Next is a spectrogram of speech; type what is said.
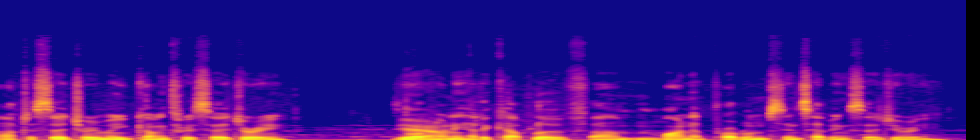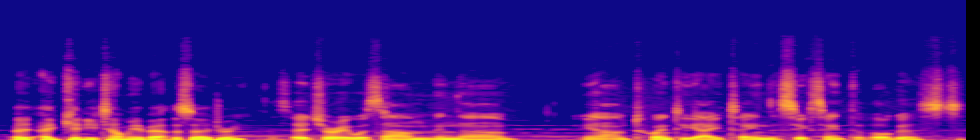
after surgery, me going through surgery. So Yeah. I've only had a couple of um, minor problems since having surgery. Uh, uh, Can you tell me about the surgery? The surgery was um, in the you know, 2018, the 16th of August.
